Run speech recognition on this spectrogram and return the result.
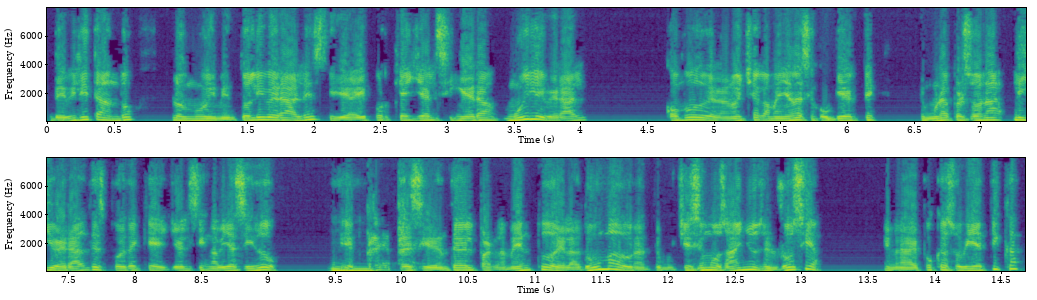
debilitando los movimientos liberales y de ahí porque Yeltsin era muy liberal cómo de la noche a la mañana se convierte en una persona liberal después de que Yeltsin había sido eh, presidente del Parlamento de la Duma durante muchísimos años en Rusia, en la época soviética,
